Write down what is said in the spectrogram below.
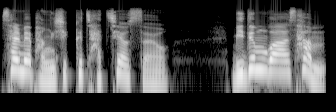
삶의 방식 그 자체였어요. 믿음과 삶,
